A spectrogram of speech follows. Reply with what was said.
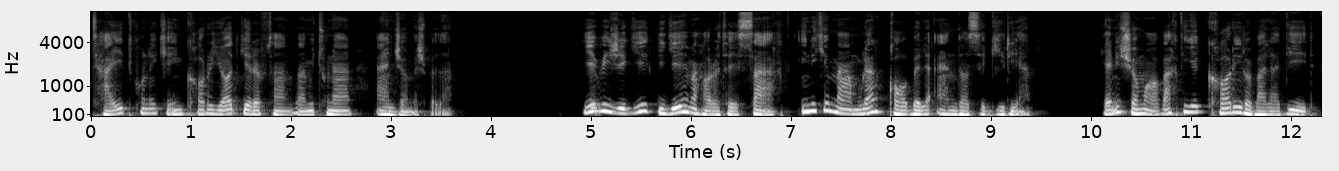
تایید کنه که این کار رو یاد گرفتن و می‌تونن انجامش بدن. یه ویژگی دیگه مهارت های سخت اینه که معمولا قابل اندازه گیری یعنی شما وقتی یه کاری رو بلدید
